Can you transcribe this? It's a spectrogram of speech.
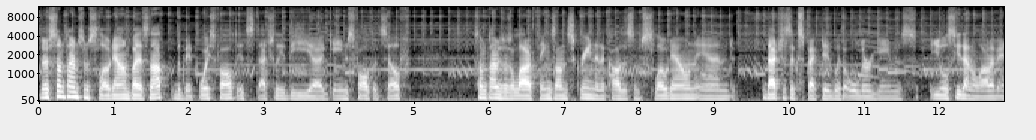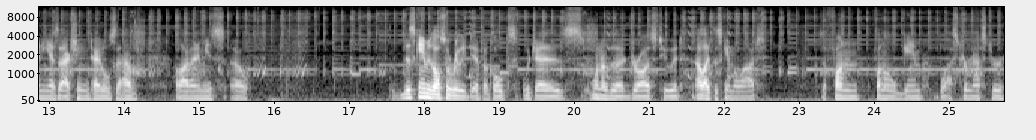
There's sometimes some slowdown, but it's not the BitBoy's fault, it's actually the uh, game's fault itself. Sometimes there's a lot of things on screen and it causes some slowdown, and that's just expected with older games. You'll see that in a lot of NES action titles that have a lot of enemies. Oh. This game is also really difficult, which is one of the draws to it. I like this game a lot. It's a fun, fun little game, Blaster Master.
